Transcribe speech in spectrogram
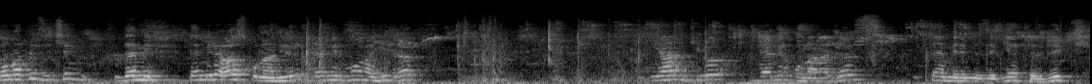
Domates için demir. Demiri az kullanıyoruz. Demir monohidrat. Yarım kilo demir kullanacağız. Demirimizi getirdik.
